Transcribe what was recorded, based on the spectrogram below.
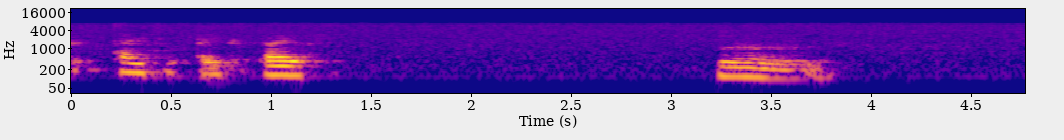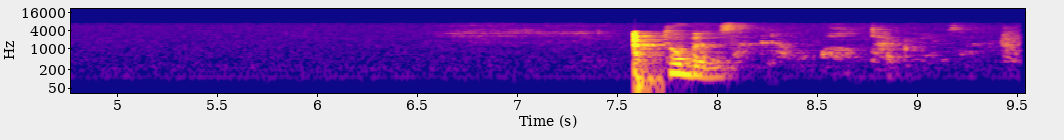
tutaj, tutaj, tutaj. Hmm. Tu bym zagrał. O, tak bym zagrał.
